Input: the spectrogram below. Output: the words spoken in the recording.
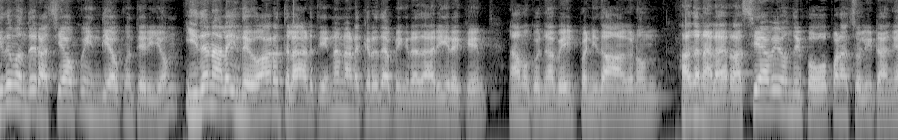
இது வந்து ரஷ்யாவுக்கும் இந்தியாவுக்கும் தெரியும். இதனால இந்த விவகாரத்தில் அடுத்து என்ன நடக்கிறது அப்படிங்கறத அறியறதுக்கு நாம கொஞ்சம் வெயிட் பண்ணி தான் ஆகணும். அதனால ரஷ்யாவே வந்து இப்போ ஓப்பனாக சொல்லிட்டாங்க.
